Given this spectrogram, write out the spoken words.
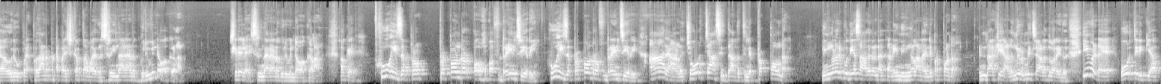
ഒരു പ്ര- പ്രധാനപ്പെട്ട പരിഷ്കർത്താവായിരുന്ന ശ്രീനാരായണ ഗുരുവിന്റെ വാക്കുകളാണ്. ശരിയല്ലേ? ശ്രീനാരായണ ഗുരുവിന്റെ വാക്കുകളാണ്. Okay who is a pro propounder of drain theory who is a propounder of drain theory ആരാണ് ചോർച്ച സിദ്ധാന്തത്തിന്റെ പ്രൊപ്പൗണ്ടർ നിങ്ങളൊരു പുതിയ സാധനം ഉണ്ടാക്കുകയാണെങ്കിൽ നിങ്ങളാണ് അതിന്റെ പ്രൊപ്പൗണ്ടർ ഉണ്ടാക്കിയ ആൾ നിർമ്മിച്ച ആളെന്ന് പറയുന്നത്. ഇവിടെ ഓർത്തിരിക്കുക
